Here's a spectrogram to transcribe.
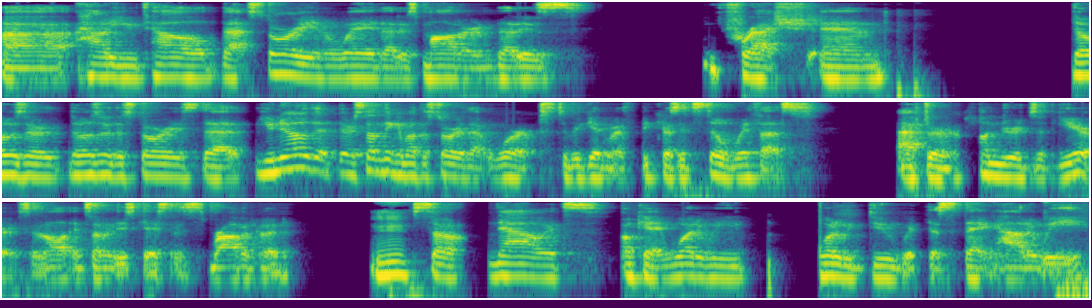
Uh, how do you tell that story in a way that is modern, that is fresh, and those are those are the stories that you know that there's something about the story that works to begin with because it's still with us after hundreds of years in all in some of these cases robin hood Mhm. so now it's okay what do we what do we do with this thing how do we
